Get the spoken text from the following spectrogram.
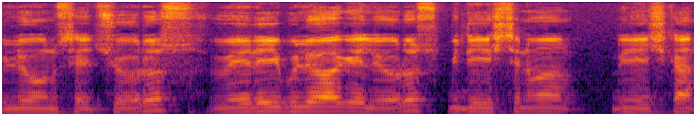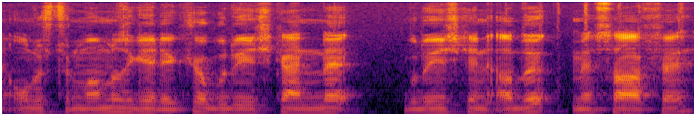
bloğunu seçiyoruz. Veri bloğa geliyoruz. Bir değiştirme, değişken oluşturmamız gerekiyor. Bu değişkende bu değişkenin adı mesafe.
